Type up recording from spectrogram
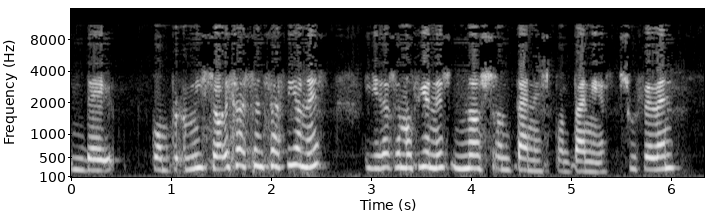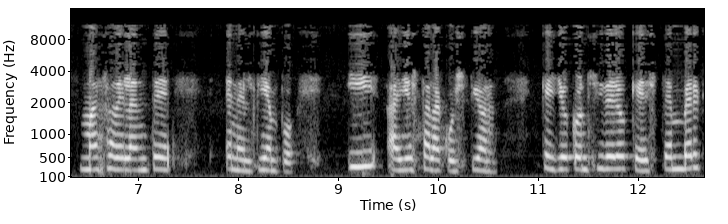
de compromiso, esas sensaciones y esas emociones no son tan espontáneas, suceden más adelante en el tiempo. Y ahí está la cuestión, que yo considero que Stenberg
